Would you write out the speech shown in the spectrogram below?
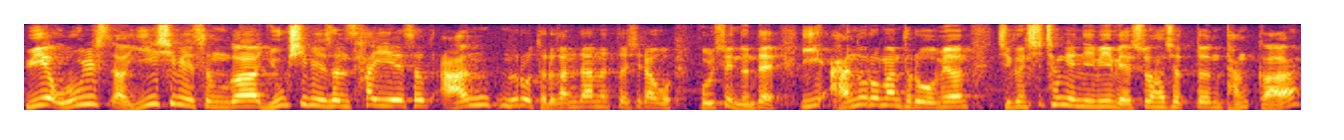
위에 5일, 20일선과 60일선 사이에서 안으로 들어간다는 뜻이라고 볼 수 있는데 이 안으로만 들어오면 지금 시청자님이 매수하셨던 단가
